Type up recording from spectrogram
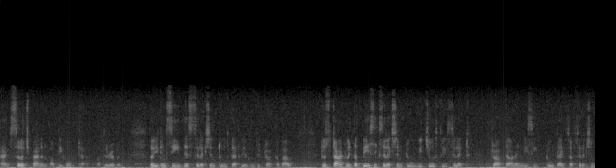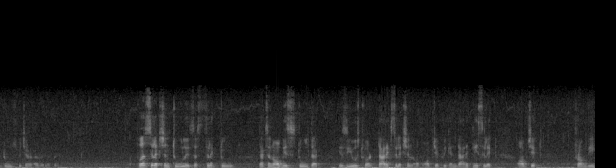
and Search panel of the Home tab of the ribbon. So you can see this selection tools that we are going to talk about. To start with the basic selection tool, we choose the select drop down and we see two types of selection tools which are available. First selection tool is a select tool. That's an obvious tool that is used for direct selection of object. We can directly select object from the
